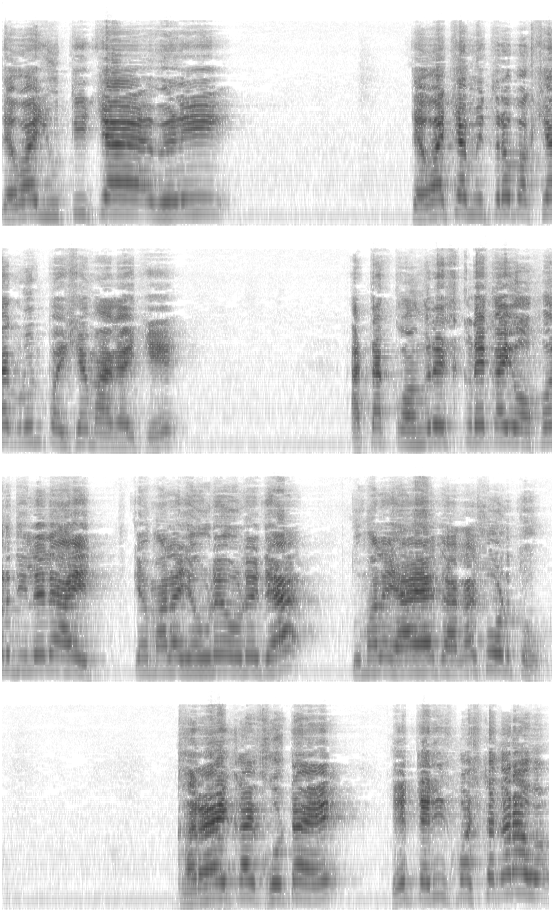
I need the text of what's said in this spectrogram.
तेव्हा युतीच्या वेळी तेव्हाच्या मित्रपक्षाकडून पैसे मागायचे. आता काँग्रेसकडे काही ऑफर दिलेले आहेत की मला एवढे एवढे द्या तुम्हाला ह्या ह्या जागा सोडतो. खरं आहे काय खोटं आहे हे त्यांनी स्पष्ट करावं.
